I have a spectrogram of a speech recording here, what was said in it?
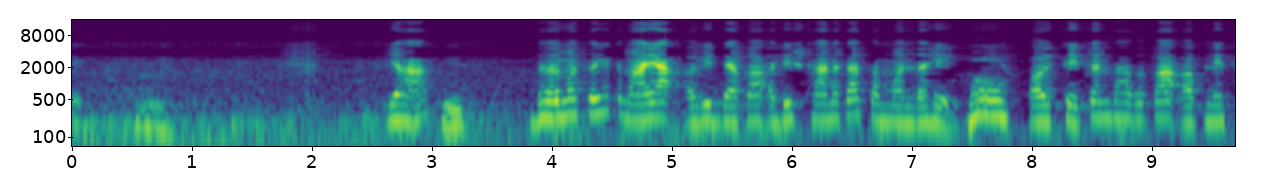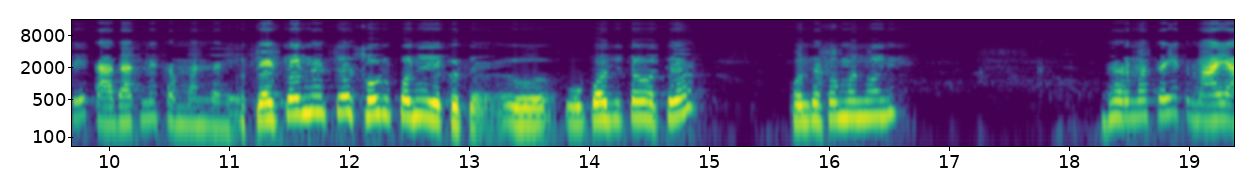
एक. यहाँ धर्म सहित माया अविद्या का अधिष्ठानता संबंध है. और चेतन भाग का अपने से तादात्म्य संबंध है चैतन्याचं स्वरूपाने एकच आहे. अं, उपाधीचा मात्र संबंध म्हणजे धर्म सहित माया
